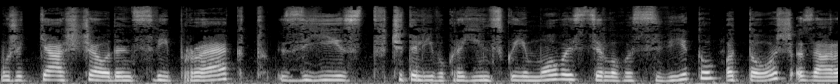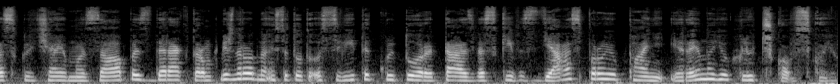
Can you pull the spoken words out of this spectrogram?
у життя ще один свій проект з'їзд вчителів української мови з цілого світу. Отож, зараз включаємо запис з директором міжнародного інституту освіти, культури та зв'язків з діаспорою пані Іриною Ключковською.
